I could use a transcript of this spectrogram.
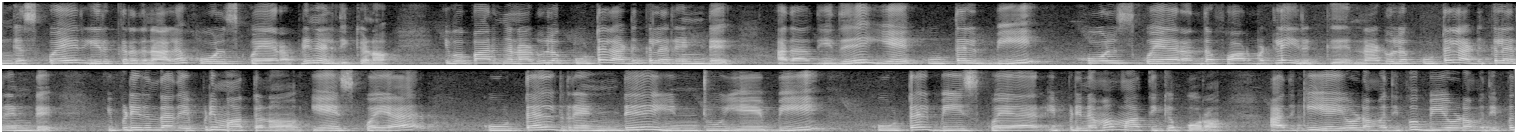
இங்கே ஸ்கொயர் இருக்கிறதுனால ஹோல் ஸ்கொயர் அப்படின்னு எழுதிக்கணும். இப்போ பாருங்கள் நடுவில் கூட்டல் அடுக்கில் ரெண்டு. அதாவது இது ஏ கூட்டல் பி ஹோல் ஸ்கொயர் அந்த ஃபார்மெட்டில் இருக்குது நடுவில் கூட்டல் அடுக்கில் ரெண்டு. இப்படி இருந்தால் அதை எப்படி மாற்றணும் ஏ ஸ்கொயர் கூட்டல் ரெண்டு இன்டூ ஏபி கூட்டல் பி ஸ்கொயர் இப்படி நம்ம மாற்றிக்க போகிறோம் அதுக்கு ஏயோட மதிப்பு பியோட மதிப்பு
